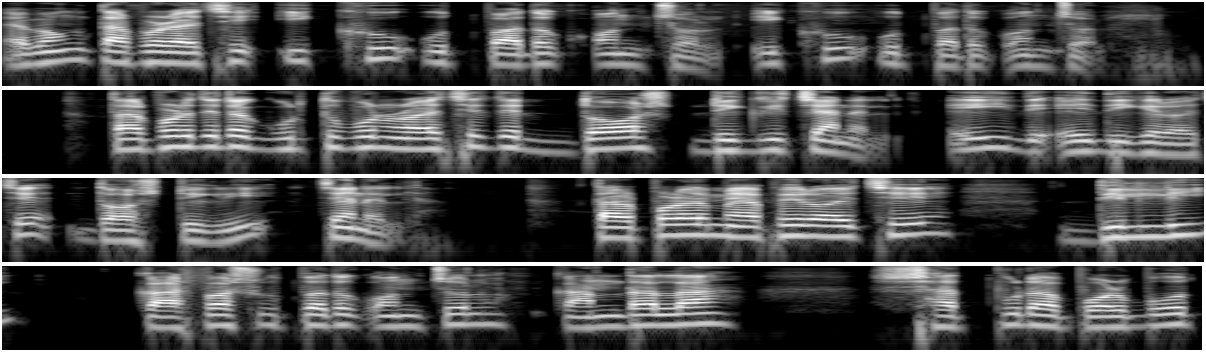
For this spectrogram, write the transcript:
এবং তারপরে আছে ইক্ষু উৎপাদক অঞ্চল ইক্ষু উৎপাদক অঞ্চল। তারপরে যেটা গুরুত্বপূর্ণ রয়েছে যে দশ ডিগ্রি চ্যানেল, এই এই দিকে রয়েছে দশ ডিগ্রি চ্যানেল। তারপরে ম্যাপে রয়েছে দিল্লি, কার্পাস উৎপাদক অঞ্চল, কান্দালা, সাতপুরা পর্বত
